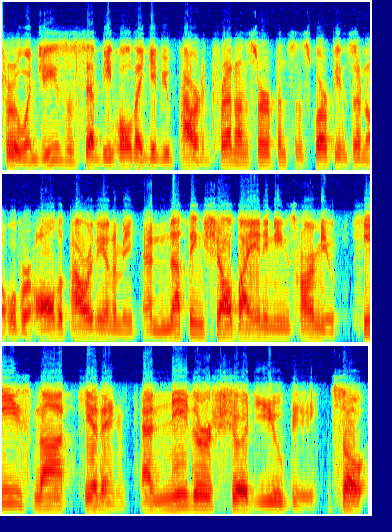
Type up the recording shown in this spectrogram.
true. When Jesus said, Behold, I give you power to tread on serpents and scorpions and over all the power of the enemy, and nothing shall by any means harm you, he's not kidding, and neither should you be. So,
